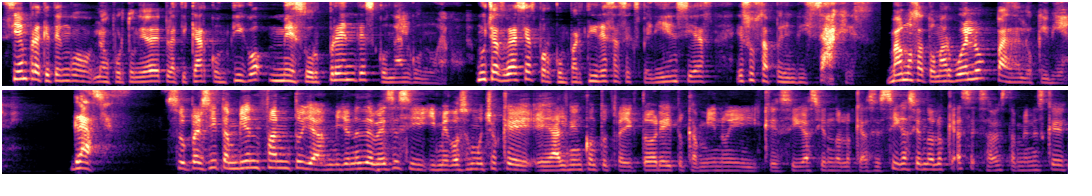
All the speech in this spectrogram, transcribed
Siempre que tengo la oportunidad de platicar contigo, me sorprendes con algo nuevo. Muchas gracias por compartir esas experiencias, esos aprendizajes. Vamos a tomar vuelo para lo que viene. Gracias. Súper, sí, también fan tuya millones de veces y, me gozo mucho que eh, alguien con tu trayectoria y tu camino y que siga haciendo lo que hace, siga haciendo lo que hace. Sabes, también es que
